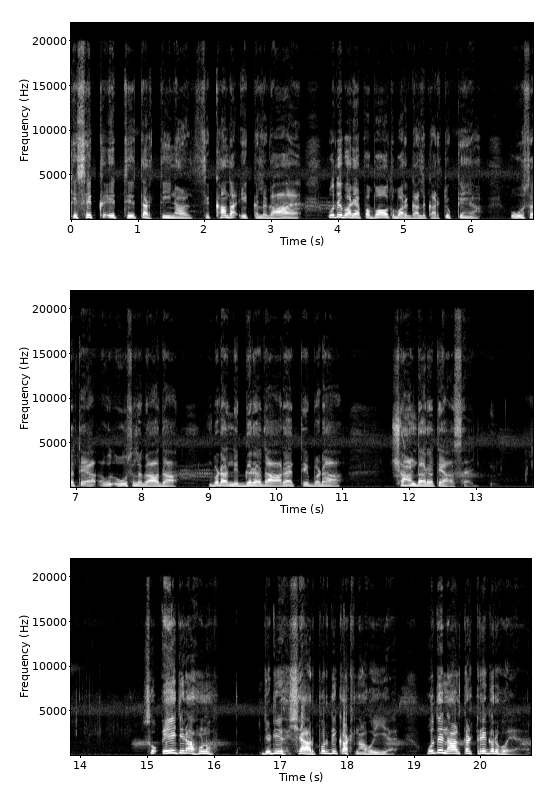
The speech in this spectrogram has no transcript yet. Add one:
ਕਿ ਸਿੱਖ ਇੱਥੇ ਧਰਤੀ ਨਾਲ ਸਿੱਖਾਂ ਦਾ ਇੱਕ ਲਗਾਅ ਹੈ। ਉਹਦੇ ਬਾਰੇ ਆਪਾਂ ਬਹੁਤ ਵਾਰ ਗੱਲ ਕਰ ਚੁੱਕੇ ਹਾਂ। ਉਸ ਅਤੇ ਉਸ ਲਗਾਅ ਦਾ ਬੜਾ ਨਿੱਗਰ ਆਧਾਰ ਹੈ ਤੇ ਬੜਾ ਸ਼ਾਨਦਾਰ ਇਤਿਹਾਸ ਹੈ। ਸੋ ਇਹ ਜਿਹੜਾ ਹੁਣ ਜਿਹੜੀ ਹੁਸ਼ਿਆਰਪੁਰ ਦੀ ਘਟਨਾ ਹੋਈ ਹੈ, ਉਹਦੇ ਨਾਲ ਤਾਂ ਟ੍ਰਿਗਰ ਹੋਇਆ ਹੈ।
